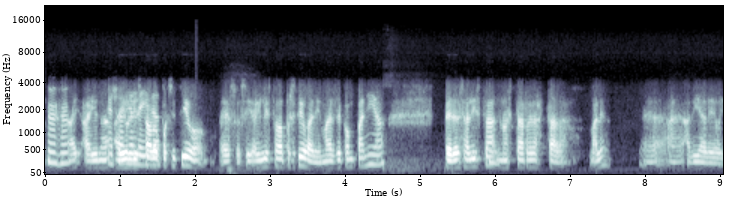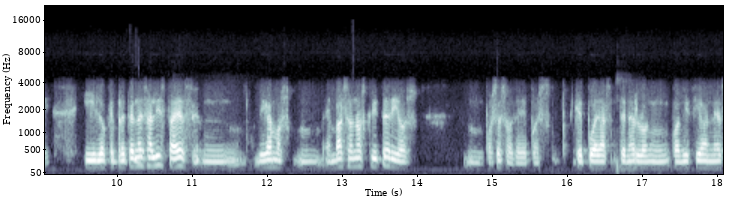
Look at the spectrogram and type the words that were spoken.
hay, hay, un listado positivo eso sí hay un listado positivo de animales de compañía pero esa lista no está redactada vale eh, a, día de hoy. Y lo que pretende esa lista es, mm, digamos, mm, en base a unos criterios, mm, pues eso, de pues que puedas tenerlo en condiciones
